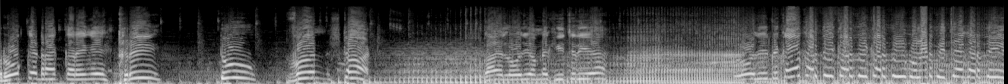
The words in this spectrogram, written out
रोक के ड्रैग करेंगे। Three two one start guy लो जी, हमने खींच दी है। लो जी निकल करती कर करती बुलेट पीछे करती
